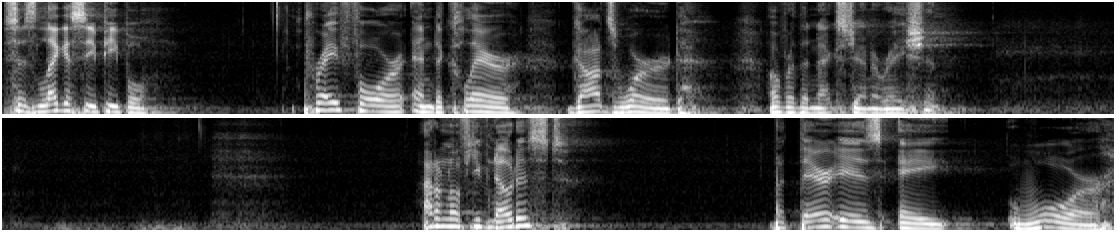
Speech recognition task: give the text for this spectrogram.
says legacy people pray for and declare God's word over the next generation. I don't know if you've noticed, but there is a war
